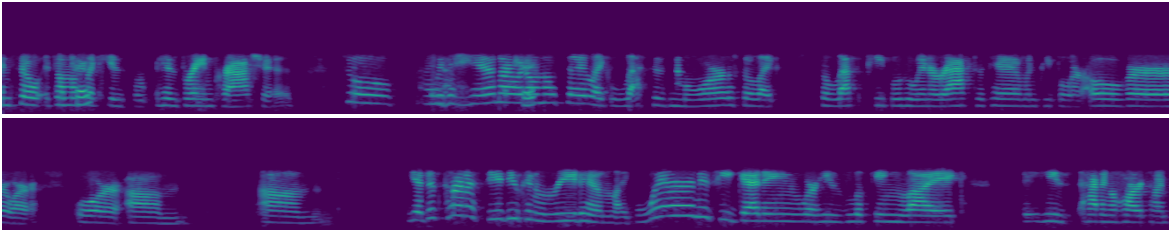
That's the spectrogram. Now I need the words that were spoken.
and so it's almost Okay. like his his brain crashes. So with him, I would Okay. almost say like less is more. So like the less people who interact with him when people are over, or or um um yeah, just kind of see if you can read him. Like when is he getting where he's looking like he's having a hard time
